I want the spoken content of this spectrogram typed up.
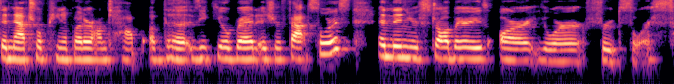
The natural peanut butter on top of the Ezekiel bread is your fat source. And then your strawberries are your fruit source,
